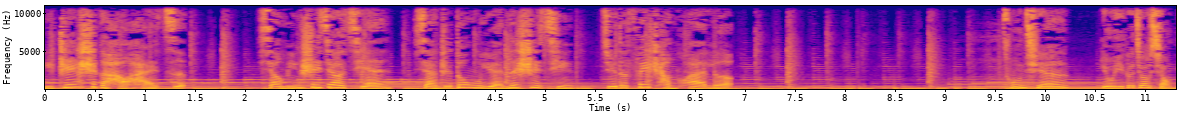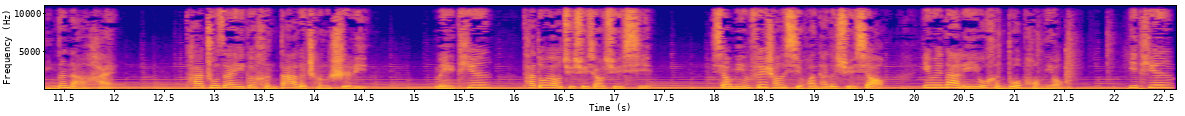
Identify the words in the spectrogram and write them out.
你真是个好孩子。”小明睡觉前想着动物园的事情，觉得非常快乐。从前有一个叫小明的男孩，他住在一个很大的城市里，每天他都要去学校学习。小明非常喜欢他的学校，因为那里有很多朋友。一天，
